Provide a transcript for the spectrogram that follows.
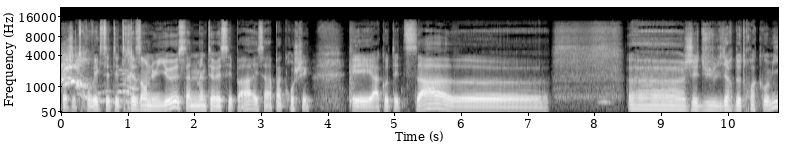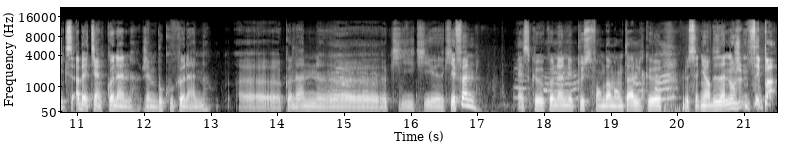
ben, j'ai trouvé que c'était très ennuyeux, ça ne m'intéressait pas et ça n'a pas accroché. Et à côté de ça, j'ai dû lire deux trois comics. Ah ben tiens, Conan, j'aime beaucoup Conan. Euh, Conan euh, qui, qui, qui est fun. Est-ce que Conan est plus fondamental que Le Seigneur des Anneaux? Je ne sais pas.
